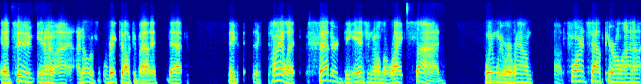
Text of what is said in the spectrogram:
And two, you know, I, I know Ric talked about it that they, the pilot feathered the engine on the right side when we were around uh, Florence, South Carolina,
